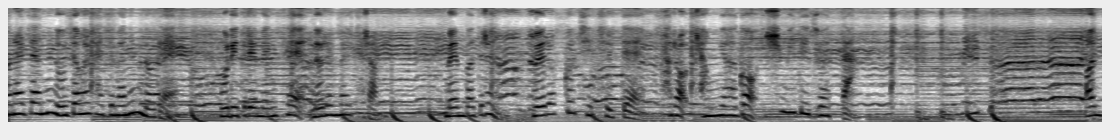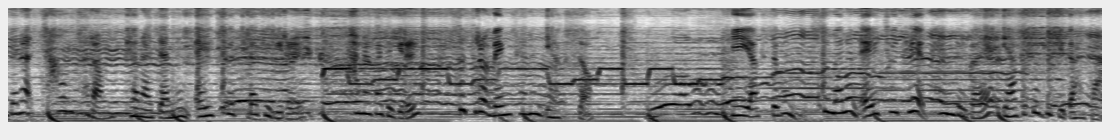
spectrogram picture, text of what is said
변하지 않는 우정을 다짐하는 노래. 우리들의 맹세 노랫말처럼 멤버들은 외롭고 지칠 때 서로 격려하고 힘이 돼주었다. 언제나 처음처럼 변하지 않는 H.O.T.가 되기를 하나가 되기를 스스로 맹세하는 약속. 이 약속은 수많은 H.O.T.의 팬들과의 약속이기도 하다.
